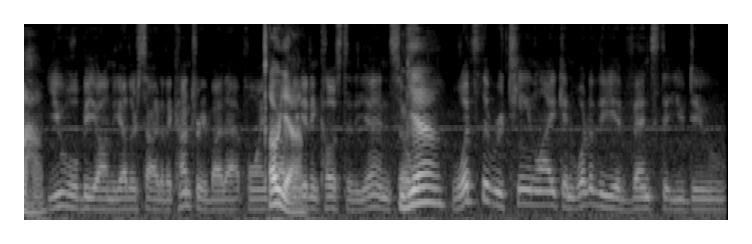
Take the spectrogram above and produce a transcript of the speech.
Uh-huh. You will be on the other side of the country by that point. Oh, yeah. getting close to the end. So Yeah. what's the routine like, and what are the events that you do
